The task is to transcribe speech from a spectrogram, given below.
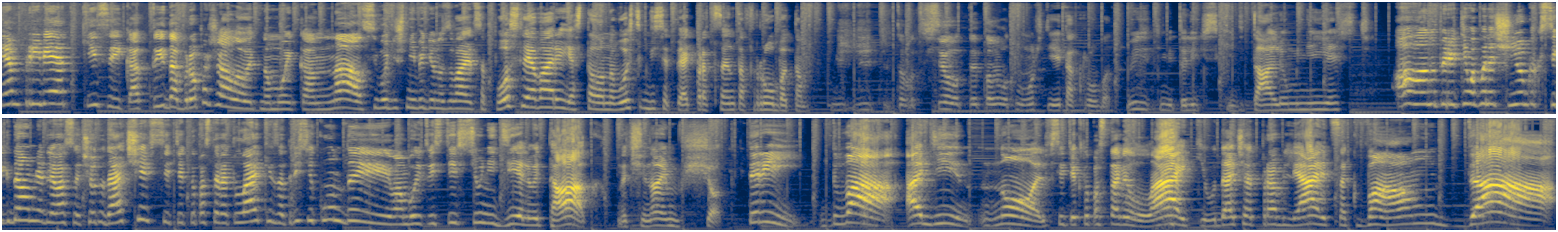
Всем привет, кисы и коты! Добро пожаловать на мой канал! Сегодняшнее видео называется «После аварии я стала на 85% роботом». Видите, это вот все вот это вот, можете и так робот. Видите, металлические детали у меня есть. А, ну перед тем, как мы начнем, как всегда, у меня для вас отчет удачи. Все те, кто поставят лайки за 3 секунды, вам будет вести всю неделю. Итак, начинаем счет. 3, 2, 1, 0. Все те, кто поставил лайки, удача отправляется к вам. Да!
